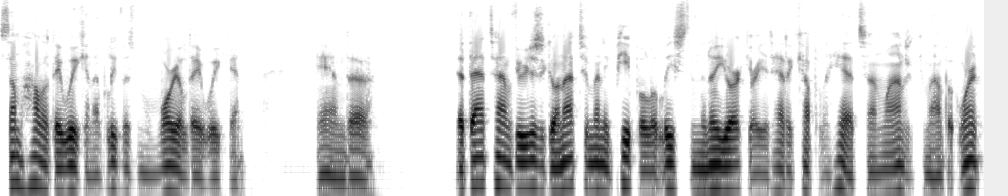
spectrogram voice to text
some holiday weekend. I believe it was Memorial Day weekend. And uh, at that time, a few years ago, not too many people, at least in the New York area, had had a couple of hits. Unwound had come out, but weren't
